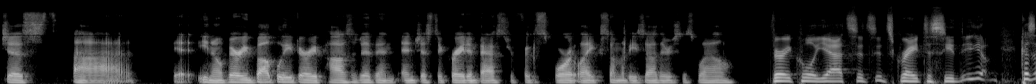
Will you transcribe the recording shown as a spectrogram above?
just uh, you know, very bubbly, very positive, and and just a great ambassador for the sport, like some of these others as well. Very cool. Yeah, it's it's it's great to see because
